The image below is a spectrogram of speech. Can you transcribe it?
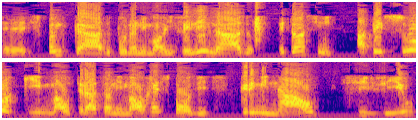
é, espancado, por animal envenenado. Então, assim, a pessoa que maltrata o animal responde criminal, civil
